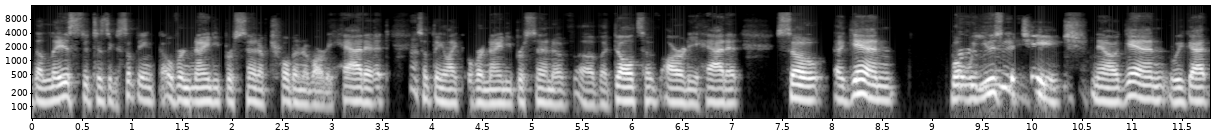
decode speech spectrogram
the latest statistic, something over ninety percent of children have already had it. Something like over ninety percent of of adults have already had it. So again, what we used to teach now, again, we got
